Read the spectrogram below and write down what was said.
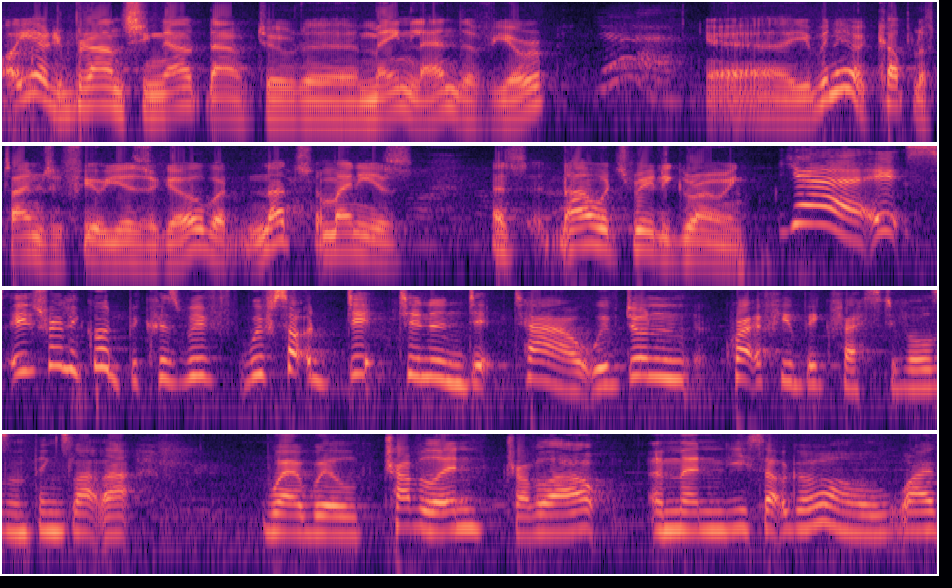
Well, you're branching out now to the mainland of Europe. Yeah. Uh, you've been here a couple of times a few years ago, but not so many as, as now it's really growing. Yeah, it's it's really good because we've we've sort of dipped in and dipped out. We've done quite a few big festivals and things like that, where we'll travel in, travel out, and then you sort of go, oh, well, why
